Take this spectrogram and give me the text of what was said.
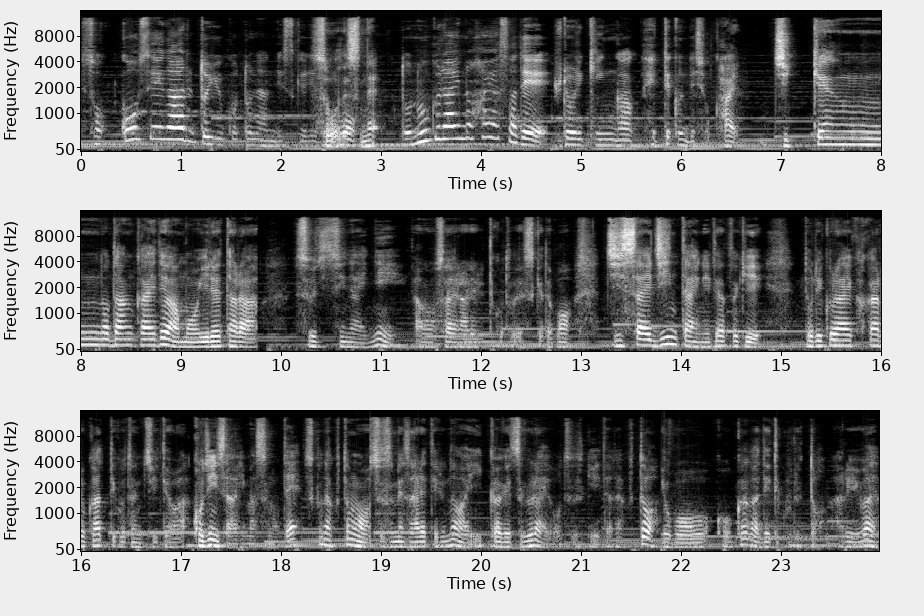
即効性があるということなんですけれども、そうですね。どのぐらいの速さでピロリ菌が減っていくんでしょうか？はい。実験の段階ではもう入れたら数日以内に抑えられるってことですけども、実際人体に入れた時どれくらいかかるかってことについては個人差ありますので、少なくともお勧めされているのは1ヶ月ぐらいお続けいただくと予防効果が出てくると、あるいは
